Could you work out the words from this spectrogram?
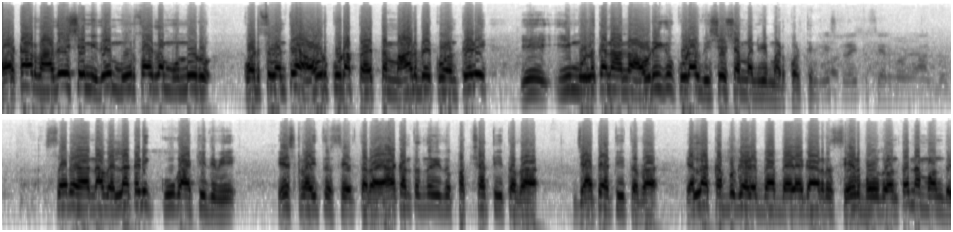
ಸರ್ಕಾರದ ಆದೇಶ ಏನಿದೆ, ಮೂರು ಸಾವಿರದ ಮುನ್ನೂರು ಕೊಡಿಸುವಂತೆ ಅವ್ರು ಕೂಡ ಪ್ರಯತ್ನ ಮಾಡಬೇಕು ಅಂತೇಳಿ ಈ ಈ ಮೂಲಕ ನಾನು ಅವರಿಗೂ ಕೂಡ ವಿಶೇಷ ಮನವಿ ಮಾಡ್ಕೊಳ್ತೀನಿ ಎಷ್ಟು ರೈತರು ಸೇರ್ಬೋದು ಆಗ್ಬೋದು ಸರ್, ನಾವೆಲ್ಲ ಕಡೆ ಕೂಗು ಹಾಕಿದ್ವಿ. ಎಷ್ಟು ರೈತರು ಸೇರ್ತಾರೆ? ಯಾಕಂತಂದ್ರೆ ಇದು ಪಕ್ಷಾತೀತದ ಜಾತ್ಯತೀತದ ಎಲ್ಲ ಕಬ್ಬುಗಳ ಬೆಳೆಗಾರರು ಸೇರ್ಬೋದು ಅಂತ ನಮ್ಮ ಒಂದು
